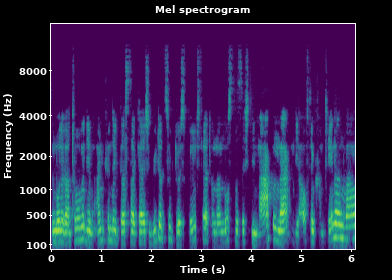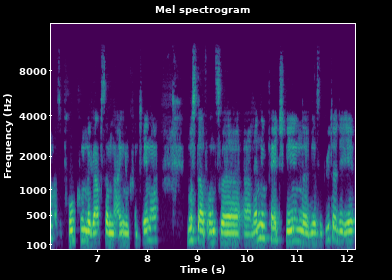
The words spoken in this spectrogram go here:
eine Moderatorin, die ihm ankündigt, dass da gleich ein Güterzug durchs Bild fährt und dann mussten sich die Marken merken, die auf den Containern waren. Also pro Kunde gab es dann einen eigenen Container, musste auf unsere äh, Landingpage gehen, äh, wir sind Güter.de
